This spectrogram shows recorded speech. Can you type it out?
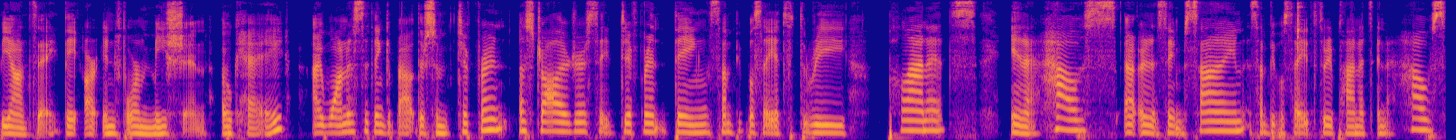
Beyonce. They are information. Okay. I want us to think about there's some different astrologers say different things. Some people say it's three planets in a house uh, in the same sign. Some people say it's three planets in a house.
